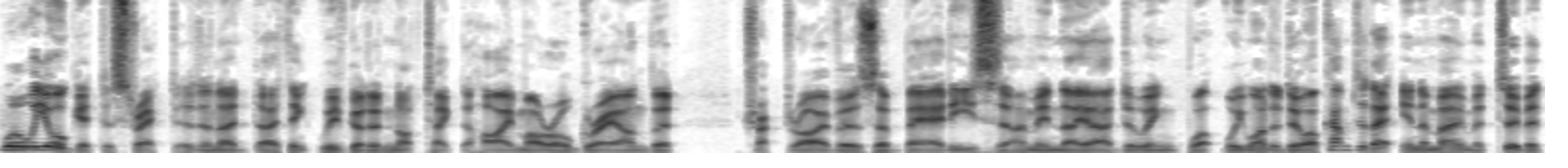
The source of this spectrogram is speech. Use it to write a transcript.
Well, we all get distracted, and I, I think we've got to not take the high moral ground that truck drivers are baddies. I mean, they are doing what we want to do. I'll come to that in a moment, too, but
